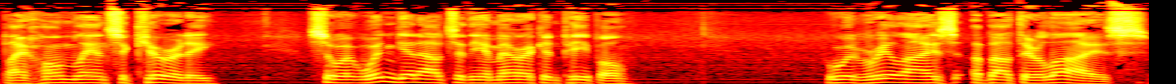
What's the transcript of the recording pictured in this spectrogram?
by Homeland Security so it wouldn't get out to the American people who would realize about their lies.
